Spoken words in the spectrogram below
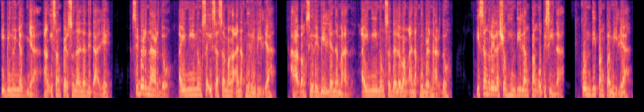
ibinunyag niya ang isang personal na detalye. Si Bernardo ay ninong sa isa sa mga anak ni Revilla, habang si Revilla naman ay ninong sa dalawang anak ni Bernardo. Isang relasyong hindi lang pang opisina, kundi pang pamilya.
